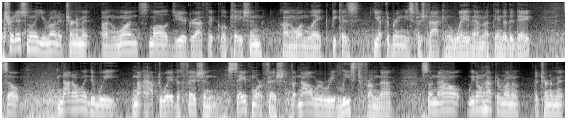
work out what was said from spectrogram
traditionally you run a tournament on one small geographic location on one lake because you have to bring these fish back and weigh them at the end of the day. So not only did we not have to weigh the fish and save more fish, but now we're released from that. So now we don't have to run a, a tournament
